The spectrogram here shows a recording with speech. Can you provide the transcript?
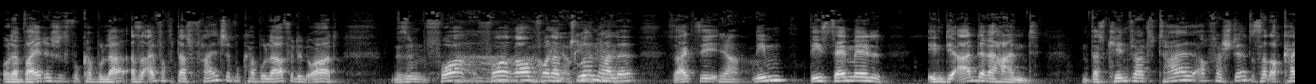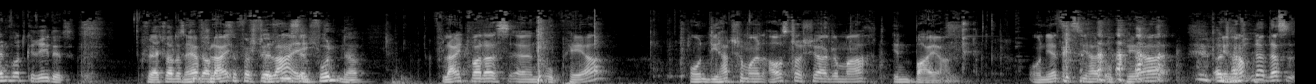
oder bayerisches Vokabular, also einfach das falsche Vokabular für den Ort. Das ist im Vor Vorraum von einer Ah, okay, Turnhalle, sagt sie, Ja. nimm die Semmel in die andere Hand. Und das Kind war total auch verstört, das hat auch kein Wort geredet. Vielleicht war das Naja, Kind auch nicht so verstört, wie ich es empfunden habe. Vielleicht war das äh, ein Au-pair und die hat schon mal ein Austauschjahr gemacht in Bayern. Und jetzt ist sie halt Au-pair. in hat- Hamburg. das,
